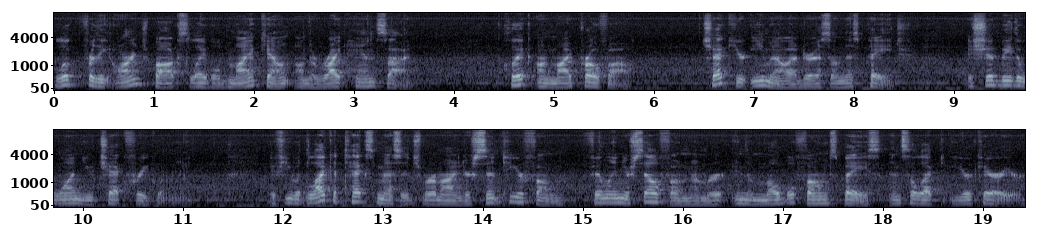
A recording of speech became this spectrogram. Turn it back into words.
Look for the orange box labeled My Account on the right hand side. Click on My Profile. Check your email address on this page. It should be the one you check frequently. If you would like a text message reminder sent to your phone, fill in your cell phone number in the mobile phone space and select your carrier.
